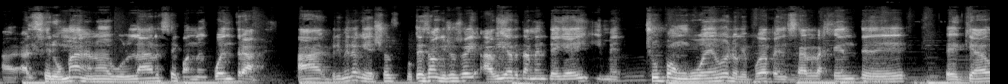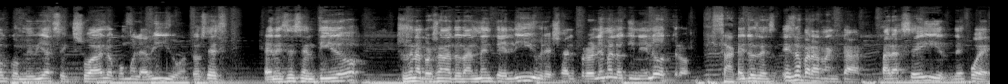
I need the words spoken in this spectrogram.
al ser humano, ¿no? De burlarse cuando encuentra a, primero que yo, ustedes saben que yo soy abiertamente gay y me chupa un huevo lo que pueda pensar la gente de eh, qué hago con mi vida sexual o cómo la vivo. Entonces, en ese sentido, sos una persona totalmente libre, ya el problema lo tiene el otro. Exacto. Entonces, eso para arrancar, para seguir después,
